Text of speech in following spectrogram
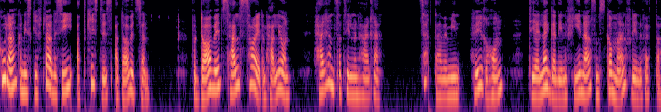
Hvordan kan de skriftlærde si at Kristus er Davids sønn? For David selv sa i Den hellige ånd, Herren sa til min Herre, Sett deg ved min høyre hånd til jeg legger dine fiender som skammel for dine føtter.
